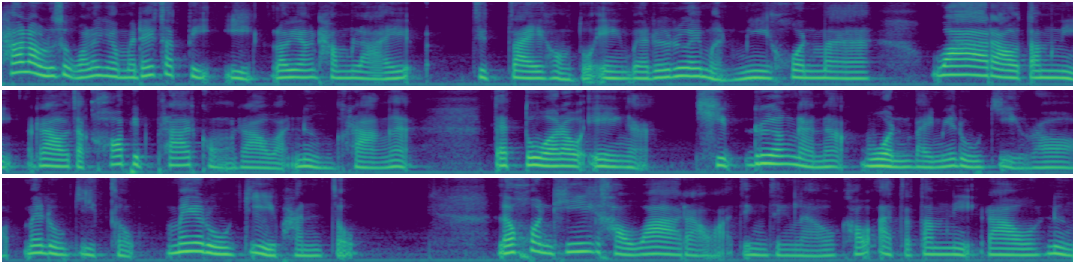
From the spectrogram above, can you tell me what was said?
ถ้าเรารู้สึกว่าเรายังไม่ได้สติอีก เรายังทำร้ายจิตใจของตัวเองไปเรื่อย ๆ เหมือนมีคนมา ว่าเราตำหนิเราจากข้อผิดพลาดของเราอะหนึ่งครั้งอะแต่ตัวเราเองอะคิดเรื่องนั้นอะวนไปไม่รู้กี่รอบ ไม่รู้กี่จบ ไม่รู้กี่พันจบ แล้วคนที่เขาว่าเราอะจริง ๆ แล้วเขาอาจจะตำหนิเราหนึ่ง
